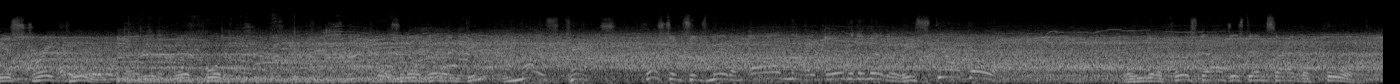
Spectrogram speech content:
is straight through in the fourth quarter. Arceneaux going deep. Nice catch. Christensen's made him all night over the middle. He's still going. They can get a first down just inside the four.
